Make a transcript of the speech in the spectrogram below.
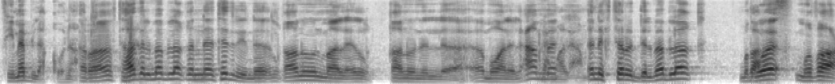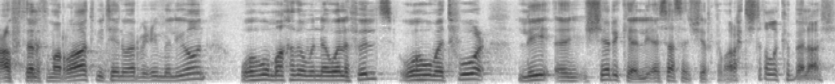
في مبلغ هناك. عرفت؟ هذا المبلغ انه تدري إن القانون مال القانون الأموال العامة. انك ترد المبلغ مضاعف. ومضاعف ثلاث مرات 240 مليون وهو ما أخذوا منه ولا فلس وهو مدفوع للشركة اللي أساسا الشركة. ما راح تشتغل لك ببلاش.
